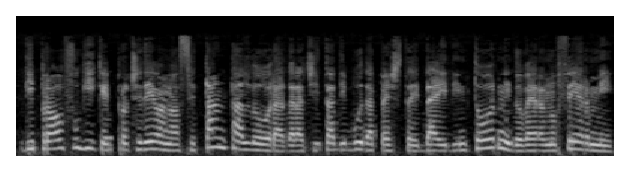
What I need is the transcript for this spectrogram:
di profughi che procedevano a 70 all'ora dalla città di Budapest e dai dintorni dove erano fermi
